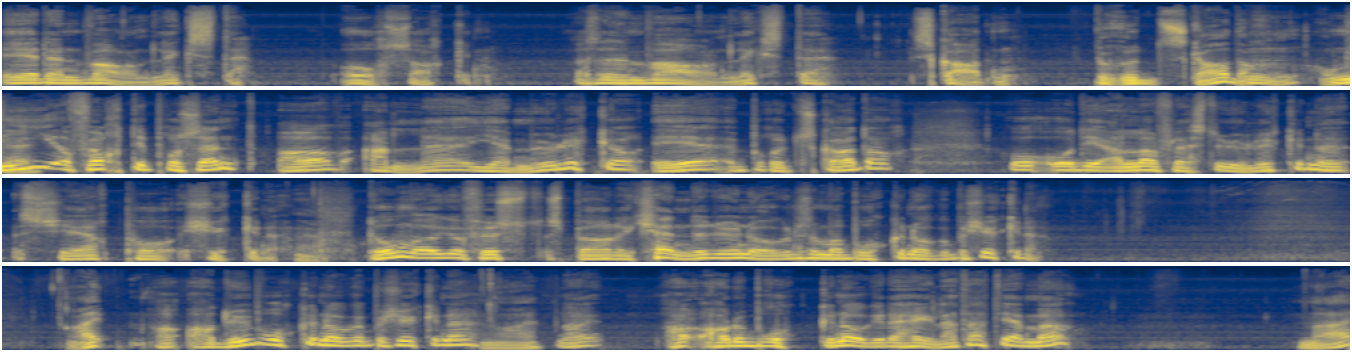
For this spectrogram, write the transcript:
er den vanligste årsaken. Altså den vanligste skaden. Bruddskader. Ok. 49% av alle hjemmeulykker er bruddskader, og, og de aller fleste ulykkene skjer på kjøkkenet. Da må jeg jo først spørre deg, kjenner du noen som har brukket noe på kjøkkenet? Nei. Har, har du brukket noe på kjøkkenet? Nei. Nei. Har, har du brukket noe i det hele tatt hjemme? Nei.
